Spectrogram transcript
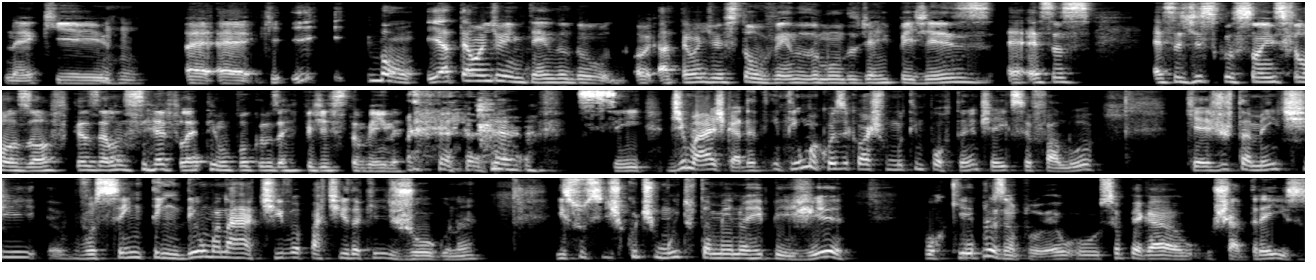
né, que... Uhum. É, é, que, e, e, bom, e até onde eu entendo, do, até onde eu estou vendo do mundo de RPGs, é, essas, essas discussões filosóficas, elas se refletem um pouco nos RPGs também, né? Sim, demais, cara. E tem uma coisa que eu acho muito importante aí que você falou, que é justamente você entender uma narrativa a partir daquele jogo, né? Isso se discute muito também no RPG, porque, por exemplo, eu, se eu pegar o xadrez,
